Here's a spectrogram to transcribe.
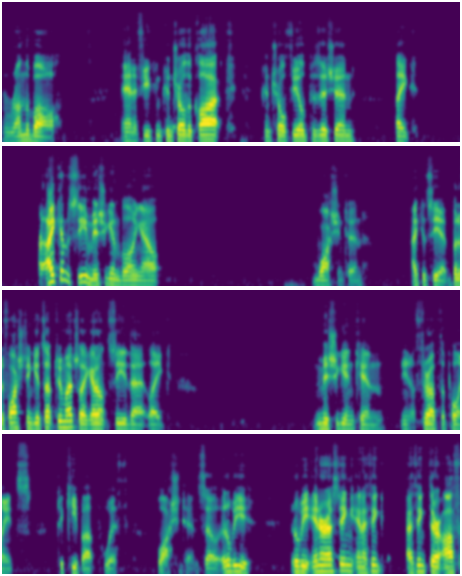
run the ball. And if you can control the clock, control field position, like I can see Michigan blowing out Washington. I can see it. But if Washington gets up too much, like I don't see that like Michigan can, you know, throw up the points to keep up with Washington. So it'll be it'll be interesting and I think I think their off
